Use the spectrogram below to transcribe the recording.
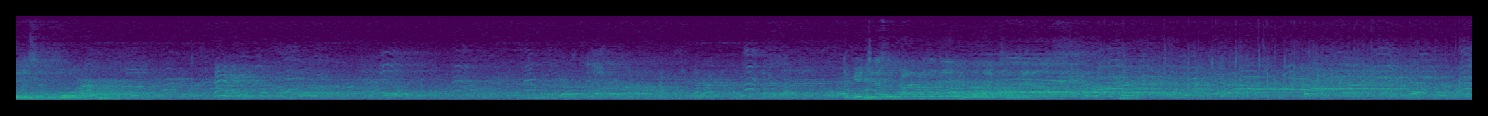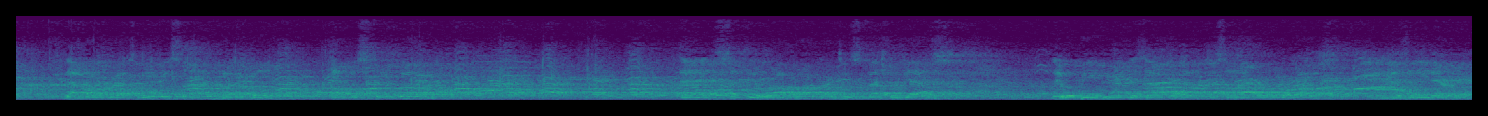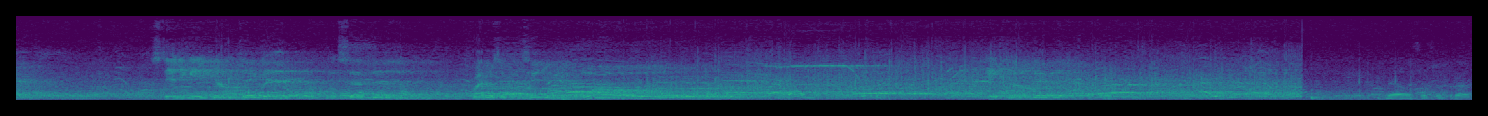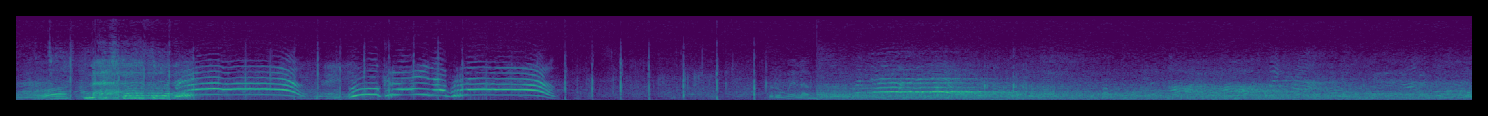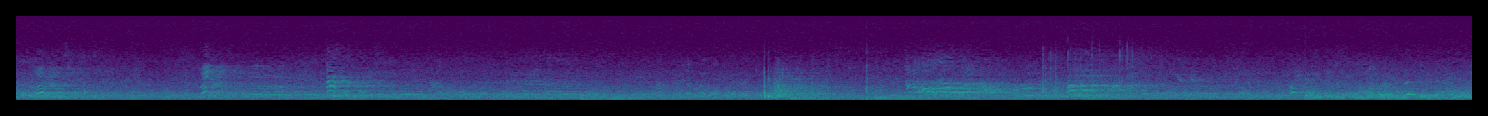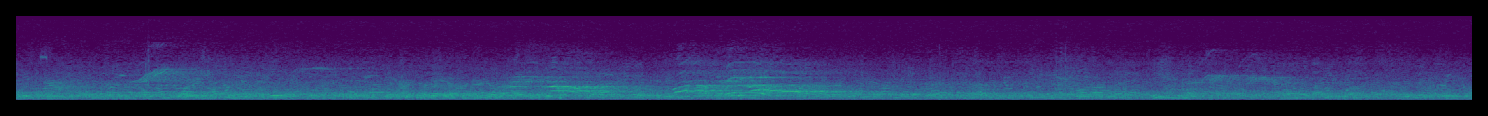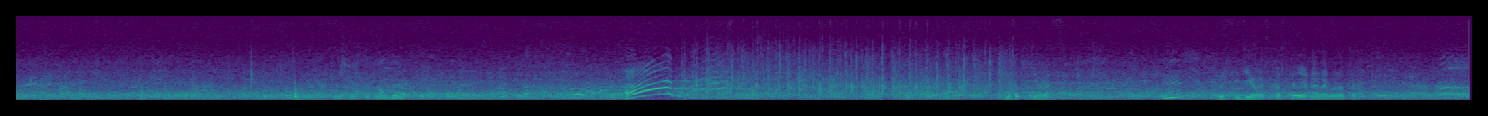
Excellent unison form. If you're just arriving today, we would like to announce that autographs will be signed by both Elvis Stilgar and Cynthia Rothrock, our two special guests. They will be here this afternoon to sign autographs in the mezzanine area. Standing eight count taken, accepted, and fighters are continuing. Whoa! Eight count, David. Match goes to Засиделась. Засиделась. Постоять надо было тут.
